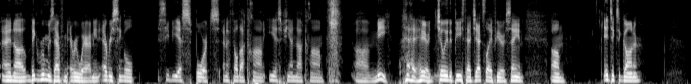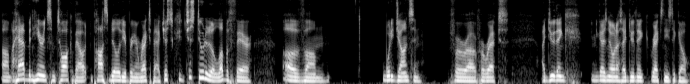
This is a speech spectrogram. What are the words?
and uh, big rumors out from everywhere. I mean, every single CBS Sports, NFL.com, ESPN.com, uh, me, hey, hey, Chili the Beast at Jets Life here saying um, Idzik's a goner. Um, I have been hearing some talk about the possibility of bringing Rex back, just just due to the love affair of um, Woody Johnson for uh, for Rex. I do think, and you guys know us. I do think Rex needs to go.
